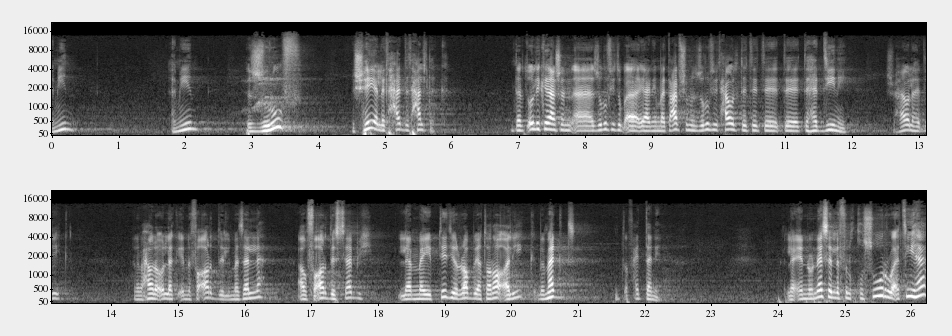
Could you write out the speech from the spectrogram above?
أمين؟ أمين؟ الظروف مش هي اللي تحدد حالتك. انت بتقولي كده عشان آه، ظروفي تبقى يعني ما اتعبش من ظروفي تحاول تهديني. مش بحاول اهديك. أنا بحاول أقول لك إن في أرض المذلة أو في أرض السبي لما يبتدي الرب يتراءى ليك بمجد انت في حتة تانية. لأنه الناس اللي في القصور وقتها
